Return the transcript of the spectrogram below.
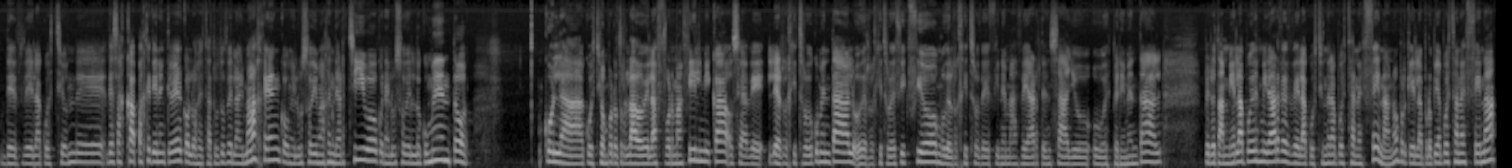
desde la cuestión de, de, esas capas que tienen que ver con los estatutos de la imagen, con el uso de imagen de archivo, con el uso del documento, con la cuestión, por otro lado, de la forma fílmica, o sea, del registro documental o del registro de ficción o del registro de cinemas de arte, ensayo o experimental, pero también la puedes mirar desde la cuestión de la puesta en escena, ¿no? porque la propia puesta en escena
